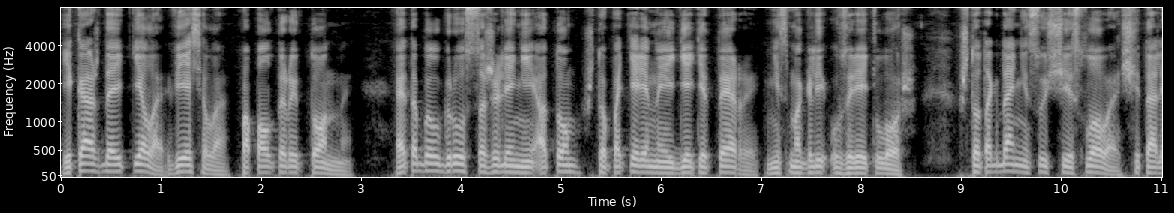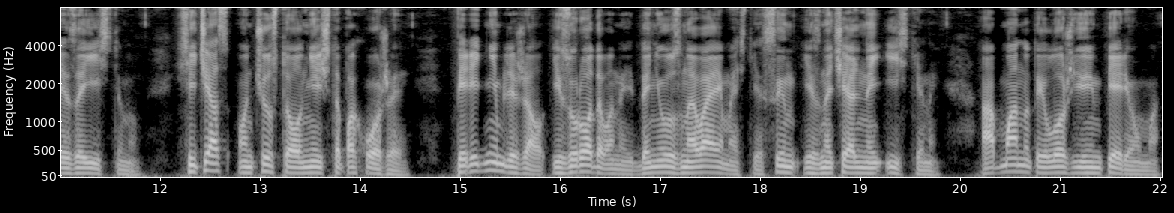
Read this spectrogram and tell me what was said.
И каждое тело весило по полторы тонны. Это был груз сожалений о том, что потерянные дети Терры не смогли узреть ложь, что тогда несущие слово считали за истину. Сейчас он чувствовал нечто похожее. Перед ним лежал изуродованный до неузнаваемости сын изначальной истины, обманутый ложью Империума.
